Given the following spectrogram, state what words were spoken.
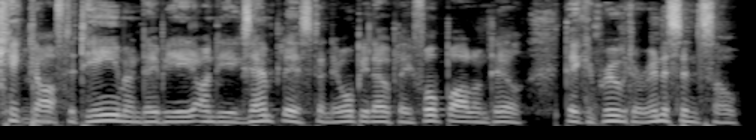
kicked Mm. off the team and they'll be on the exempt list and they won't be allowed to play football until they can prove their innocence. So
